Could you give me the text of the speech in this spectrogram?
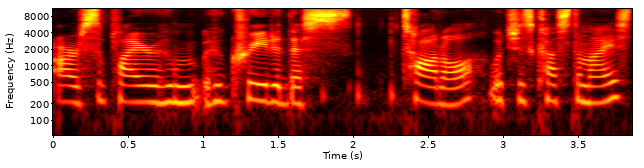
our supplier who who created this toddle which is customized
